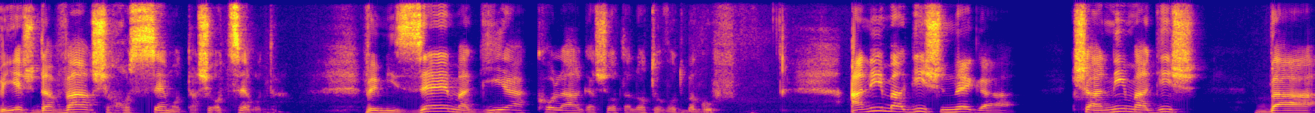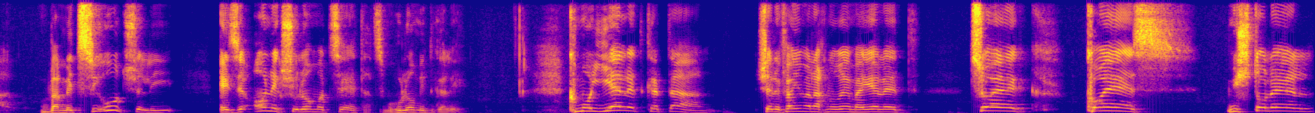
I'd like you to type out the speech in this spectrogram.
ויש דבר שחוסם אותה, שעוצר אותה. ומזה מגיע כל ההרגשות הלא טובות בגוף. אני מרגיש נגע כשאני מרגיש ב, במציאות שלי איזה עונג שהוא לא מוצא את עצמו, הוא לא מתגלה. כמו ילד קטן, שלפעמים אנחנו רואים הילד צועק, כועס, משתולל,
